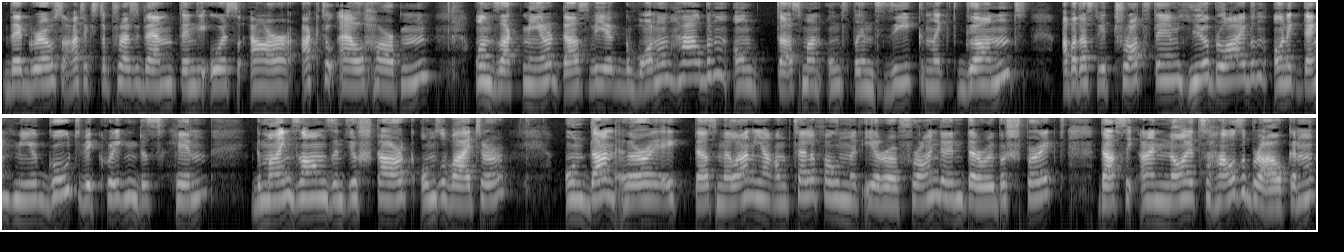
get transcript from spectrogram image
der großartigste Präsident, den die USA aktuell haben, und sagt mir, dass wir gewonnen haben und dass man uns den Sieg nicht gönnt, aber dass wir trotzdem hier bleiben. Und ich denke mir, gut, wir kriegen das hin. Gemeinsam sind wir stark und so weiter. Und dann höre ich, dass Melania am Telefon mit ihrer Freundin darüber spricht, dass sie ein neues Zuhause brauchen,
